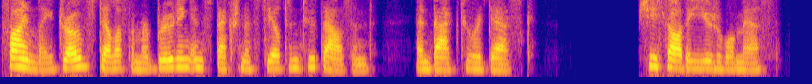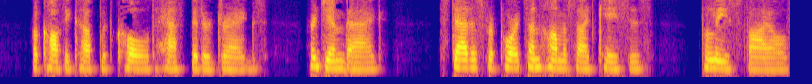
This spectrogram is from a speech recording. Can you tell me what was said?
finally, drove Stella from her brooding inspection of Steelton 2000 and back to her desk. She saw the usual mess, a coffee cup with cold, half-bitter dregs, her gym bag, status reports on homicide cases, police files.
